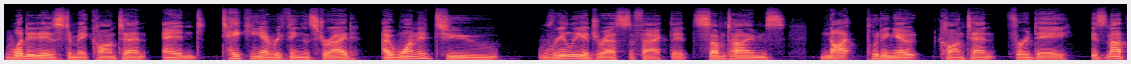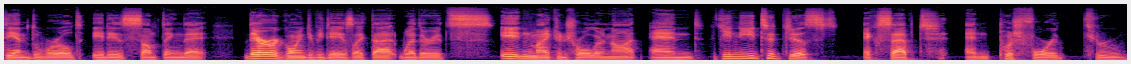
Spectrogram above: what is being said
what it is to make content and taking everything in stride. I wanted to really address the fact that sometimes not putting out content for a day is not the end of the world. It is something that there are going to be days like that, whether it's in my control or not. And you need to just accept and push forward through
